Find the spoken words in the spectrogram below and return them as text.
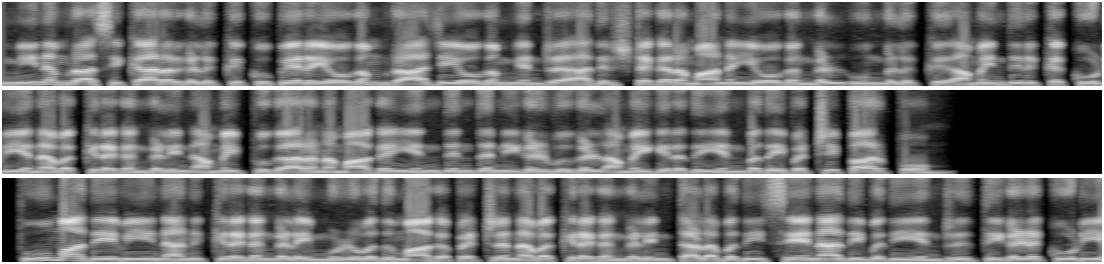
மீனம் ராசிக்காரர்களுக்கு குபேர யோகம் ராஜயோகம் என்ற அதிர்ஷ்டகரமான யோகங்கள் உங்களுக்கு அமைந்திருக்கக்கூடிய நவக்கிரகங்களின் அமைப்பு காரணமாக எந்தெந்த நிகழ்வுகள் அமைகிறது என்பதை பற்றி பார்ப்போம். பூமாதேவியின் அணுக்கிரகங்களை முழுவதுமாக பெற்ற நவக்கிரகங்களின் தளபதி சேனாதிபதி என்று திகழக்கூடிய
